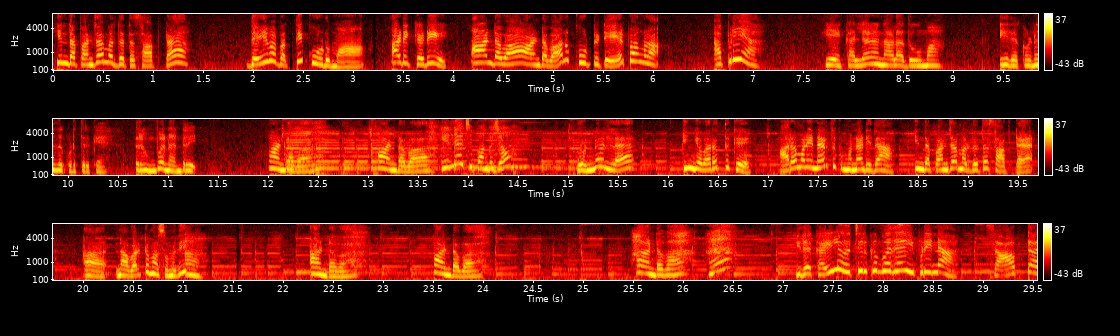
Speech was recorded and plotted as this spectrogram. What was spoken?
இந்த பஞ்சாமிர்தத்தை சாப்பிட்டா தெய்வ பக்தி கூடுமா? அடிக்கடி ஆண்டவா ஆண்டவான்னு கூப்பிட்டுட்டே இருப்பாங்களாம். அப்படியா? என் கல்யாண நாள் அதுவுமா? இத கொண்டு வந்து கொடுத்துருக்கேன். ரொம்ப நன்றி. ஆண்டவா ஆண்டவா. என்னாச்சு பங்கஜம்? ஒண்ணும் இல்ல. இங்க வரத்துக்கு அரை மணி நேரத்துக்கு முன்னாடி தான் இந்த பஞ்சாமிர்தத்தை சாப்பிட்டேன். ஆ, நான் வரட்டுமா சுமதி. ஆண்டவா ஆண்டவா. ஆண்டவா ஆ? இத கையில வச்சிருக்கும் போதே இப்படின்னா சாப்பிட்டா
